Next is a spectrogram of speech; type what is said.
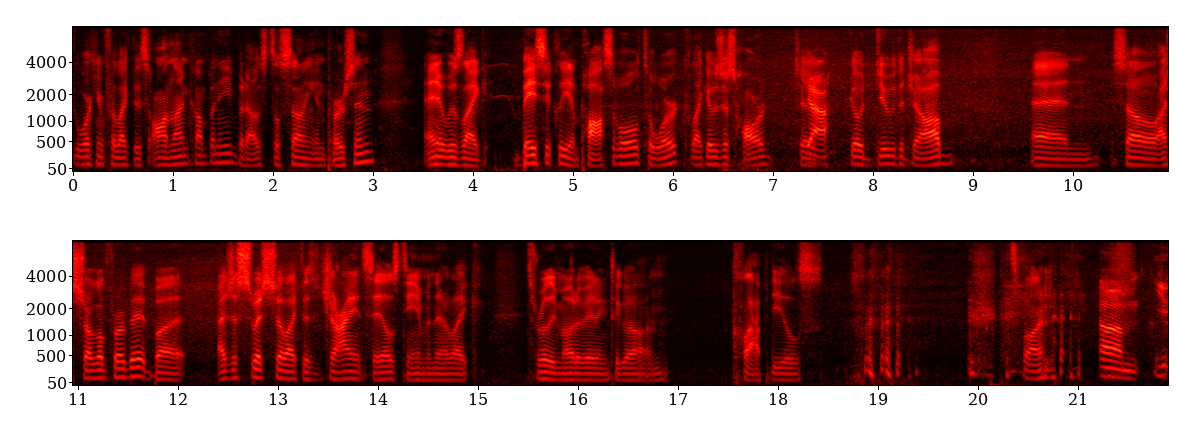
working for like this online company, but I was still selling in person, and it was like basically impossible to work. Like it was just hard to Yeah. go do the job, and so I struggled for a bit, but I just switched to like this giant sales team, and they're like, it's really motivating to go out and clap deals. it's fun. Um. You.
